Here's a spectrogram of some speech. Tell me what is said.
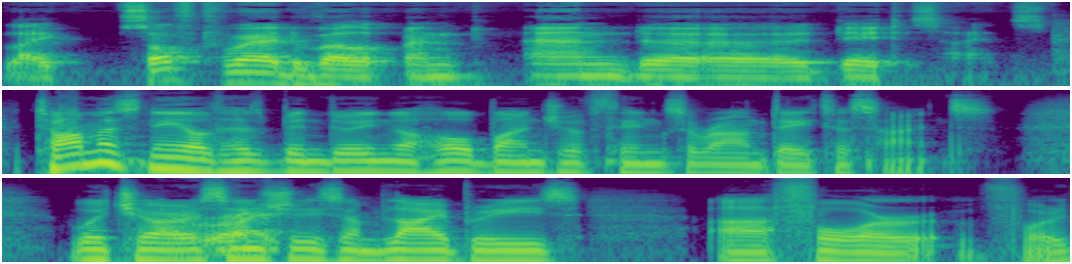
like software development and uh, data science. Thomas Nield has been doing a whole bunch of things around data science, which are essentially right. some libraries uh, for for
